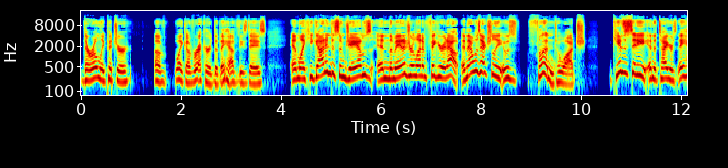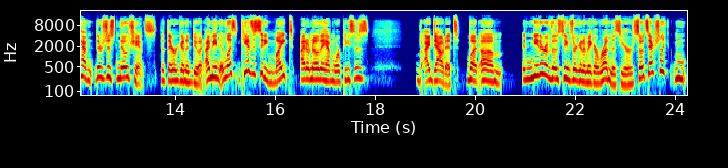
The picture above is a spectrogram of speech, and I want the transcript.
their only pitcher of like a record that they have these days and like he got into some jams and the manager let him figure it out and that was actually it was fun to watch kansas city and the tigers they have there's just no chance that they were going to do it i mean unless kansas city might i don't know they have more pieces but i doubt it but um neither of those teams are going to make a run this year so it's actually m-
